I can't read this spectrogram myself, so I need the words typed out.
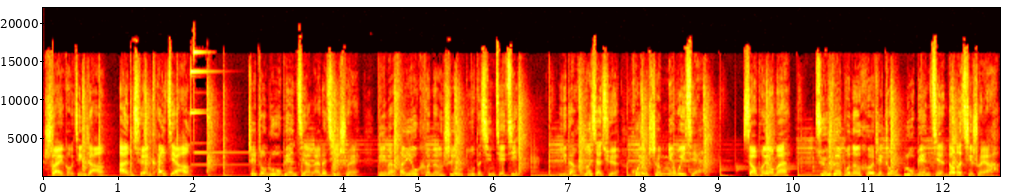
帅狗警长，安全开讲。这种路边捡来的汽水里面很有可能是有毒的清洁剂，一旦喝下去会有生命危险。小朋友们绝对不能喝这种路边捡到的汽水啊！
